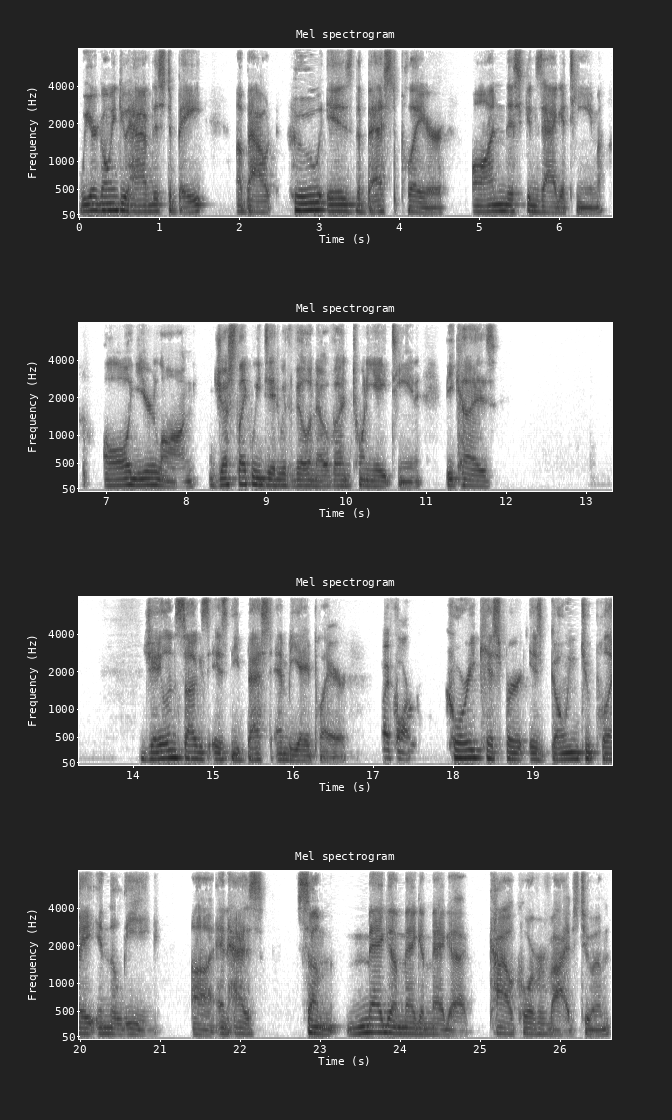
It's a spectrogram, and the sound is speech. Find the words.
We are going to have this debate about who is the best player on this Gonzaga team all year long, just like we did with Villanova in 2018, because Jalen Suggs is the best NBA player. by far. Corey Kispert is going to play in the league uh, and has some mega, mega, mega Kyle Korver vibes to him.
